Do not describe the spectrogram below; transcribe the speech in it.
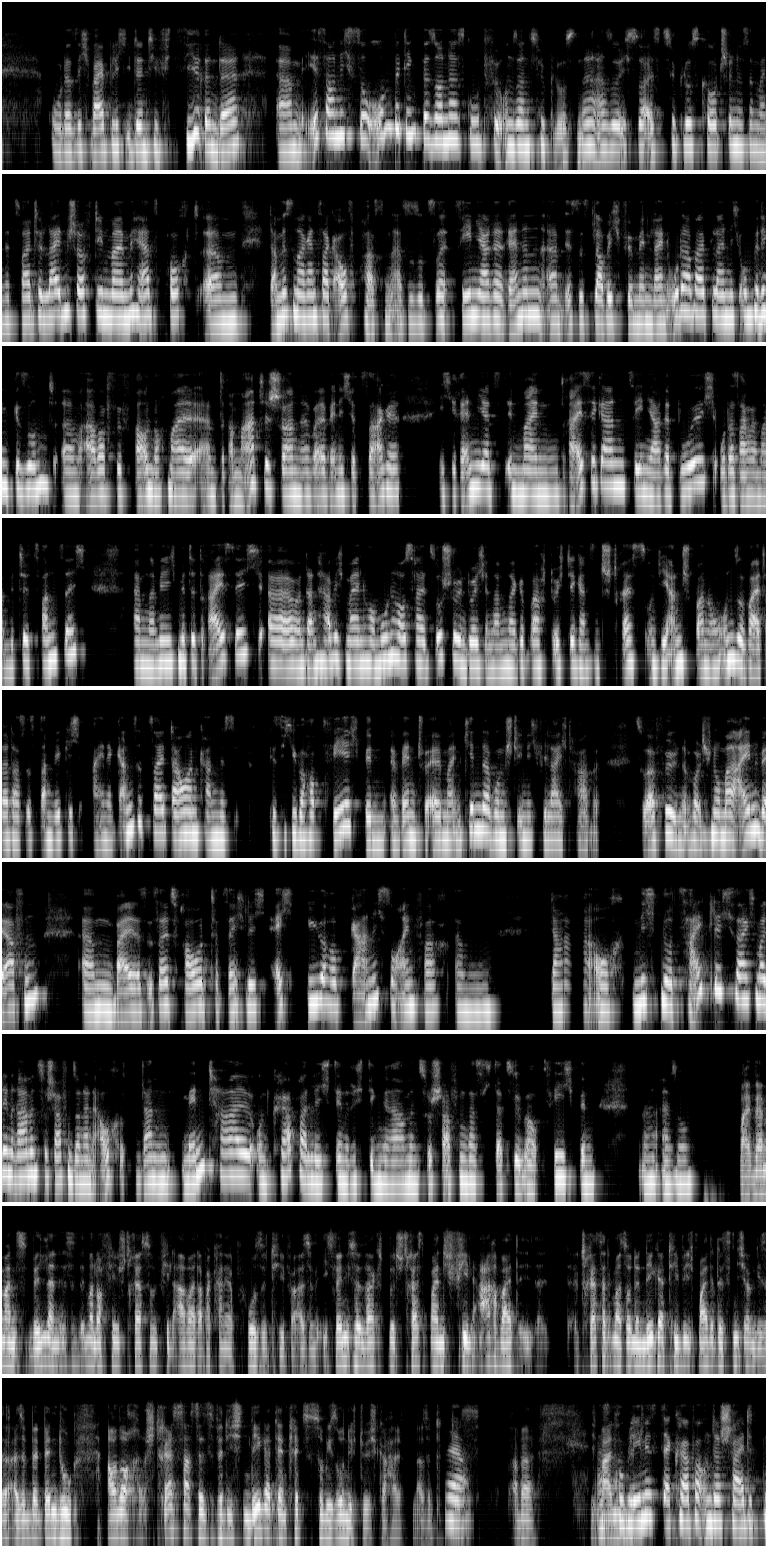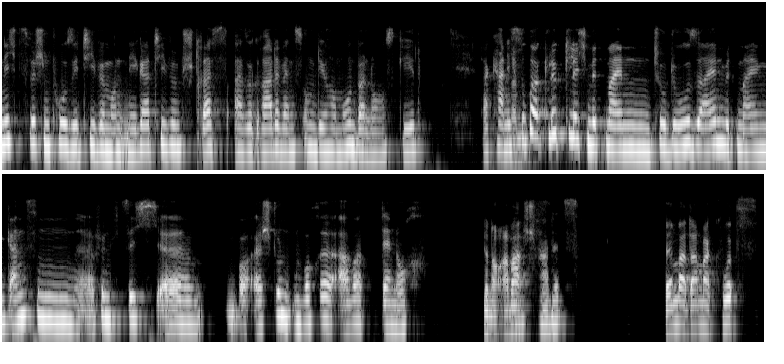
oder sich weiblich identifizierende, ähm, ist auch nicht so unbedingt besonders gut für unseren Zyklus. Ne? Also ich so als Zykluscoachin ist ja meine zweite Leidenschaft, die in meinem Herz pocht. Ähm, da müssen wir ganz arg aufpassen. Also so zehn Jahre Rennen äh, ist es, glaube ich, für Männlein oder Weiblein nicht unbedingt gesund, ähm, aber für Frauen nochmal ähm, dramatischer, ne? weil wenn ich jetzt sage, ich renne jetzt in meinen 30ern zehn Jahre durch oder sagen wir mal Mitte 20, ähm, dann bin ich Mitte 30 äh, und dann habe ich meinen Hormonhaushalt so schön durcheinander gebracht durch den ganzen Stress und die Anspannung und so weiter, dass es dann wirklich eine ganze Zeit dauern kann, bis, bis ich überhaupt fähig bin, eventuell meinen Kinderwunsch, den ich vielleicht habe, zu erfüllen. Da wollte ich nur mal einwerfen, ähm, weil es ist als Frau tatsächlich echt überhaupt gar nicht so einfach. Ähm, da auch nicht nur zeitlich, sage ich mal, den Rahmen zu schaffen, sondern auch dann mental und körperlich den richtigen Rahmen zu schaffen, dass ich dazu überhaupt fähig bin. Ne, also weil wenn man es will, dann ist es immer noch viel Stress und viel Arbeit, aber kann ja positiv. Also ich, wenn ich so sage, mit Stress meine ich viel Arbeit. Äh, Stress hat immer so eine negative, ich meine das nicht irgendwie so, also wenn du auch noch Stress hast, das ist für dich negativ, dann kriegst du es sowieso nicht durchgehalten. Also das, ja. aber das meine, Problem ist, der Körper unterscheidet nicht zwischen positivem und negativem Stress, also gerade wenn es um die Hormonbalance geht. Da kann ich super glücklich mit meinem To-Do sein, mit meinen ganzen 50 äh, äh, Stunden Woche, aber dennoch. Genau, aber schadet's wenn wir da mal kurz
